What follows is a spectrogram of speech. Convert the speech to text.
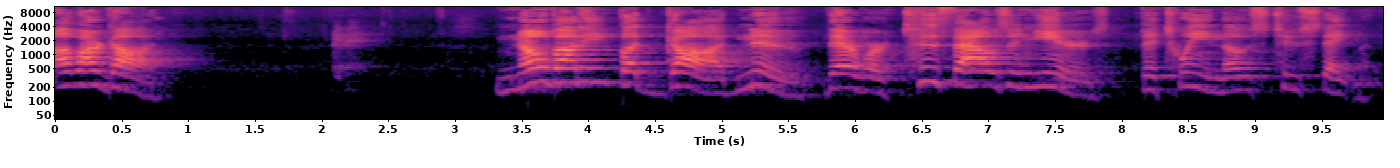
of our God. Nobody but God knew there were 2,000 years between those two statements.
